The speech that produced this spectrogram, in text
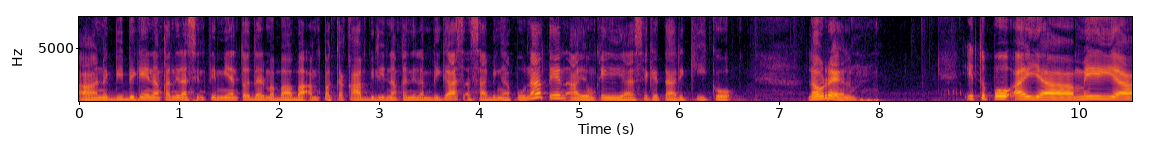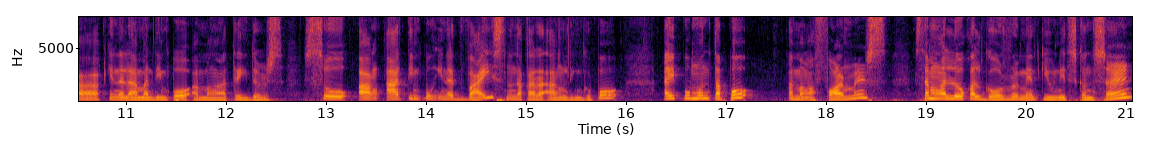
ah, nagbibigay ng kanilang sentimiento dahil mababa ang pagkakabili ng kanilang bigas. Ang sabi nga po natin, ayon kay ah, Secretary Kiko Laurel, ito po ay ah, may ah, kinalaman din po ang mga traders. So, ang ating pong in-advise no nakaraang linggo po ay pumunta po ang mga farmers sa mga local government units concerned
